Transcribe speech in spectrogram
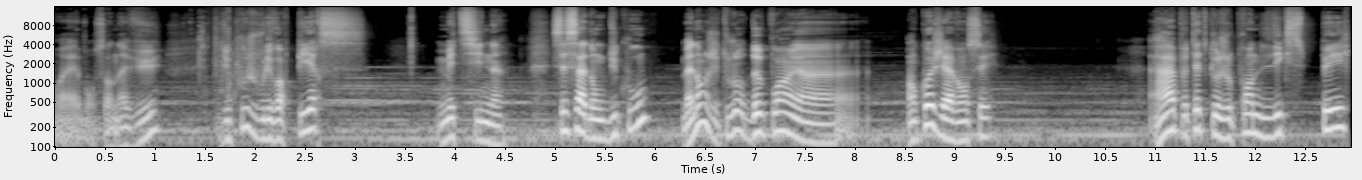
Ouais, bon, ça on a vu. Du coup, je voulais voir Pierce. Médecine. C'est ça, donc du coup... Bah non, j'ai toujours deux points... Euh, en quoi j'ai avancé? Ah, peut-être que je prends de l'XP...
